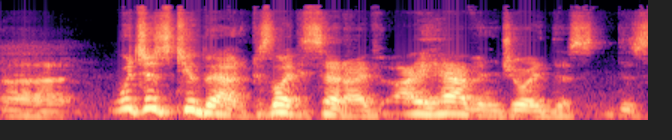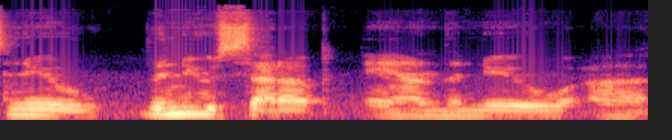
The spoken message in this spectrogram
uh, which is too bad because, like I said, I've I have enjoyed this this new the new setup and the new uh,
